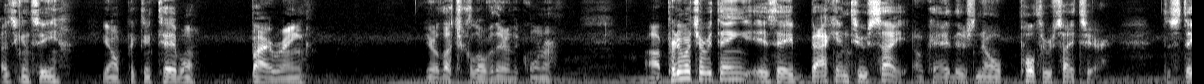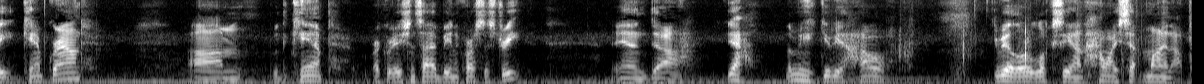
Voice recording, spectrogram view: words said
as you can see, you know, picnic table, fire ring, your electrical over there in the corner. Uh, pretty much everything is a back into site, okay? There's no pull through sites here. The state campground, um, with the camp recreation side being across the street. And uh, yeah, let me give you how, give you a little look see on how I set mine up.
